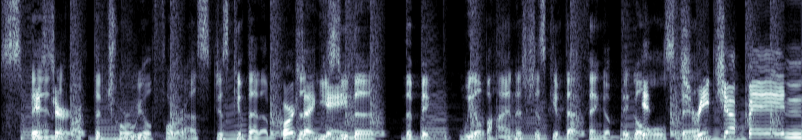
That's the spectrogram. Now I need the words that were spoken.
spin Yes, our, the chore wheel for us? Just give that a. Of course the, I You see the the big wheel behind us? Just give that thing a big Yep, old just spin. reach up and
